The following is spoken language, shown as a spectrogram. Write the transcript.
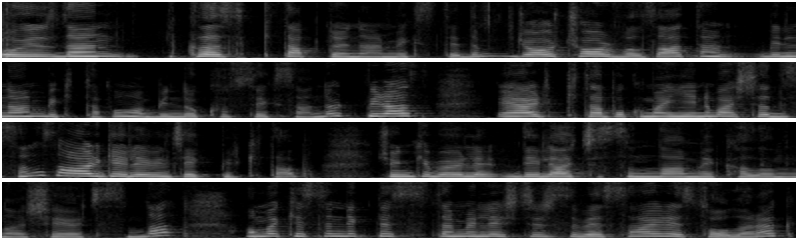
O yüzden klasik kitap da önermek istedim. George Orwell zaten bilinen bir kitap ama 1984. Biraz eğer kitap okumaya yeni başladıysanız ağır gelebilecek bir kitap. Çünkü böyle dil açısından ve kalınlığı şey açısından. Ama kesinlikle sistem eleştirisi vesairesi olarak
